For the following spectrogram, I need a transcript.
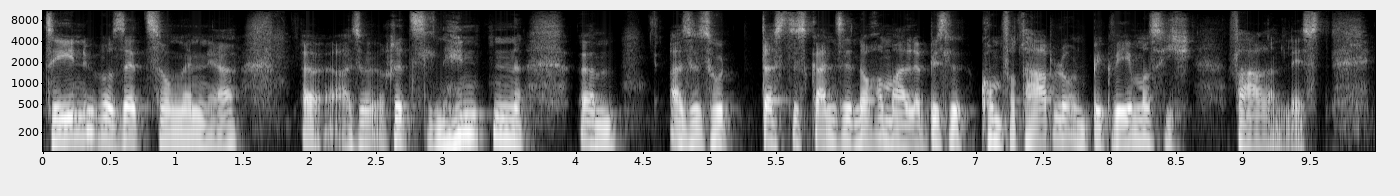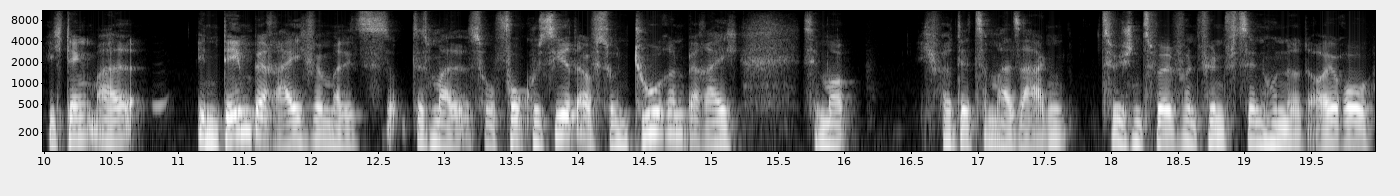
zehn Übersetzungen, ja, äh, also Ritzeln hinten, ähm, also so dass das Ganze noch einmal ein bisschen komfortabler und bequemer sich fahren lässt. Ich denke mal, in dem Bereich, wenn man jetzt das mal so fokussiert auf so einen Tourenbereich, sind wir, ich würde jetzt mal sagen, zwischen 12 und 1500 Euro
